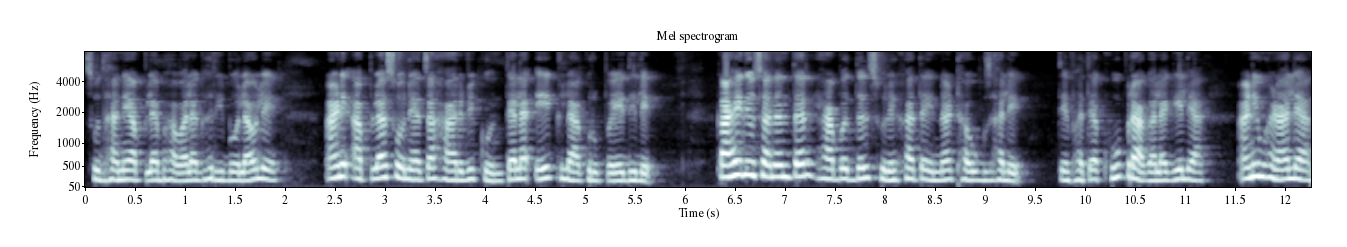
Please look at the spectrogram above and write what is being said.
सुधाने आपल्या भावाला घरी बोलावले. आणि आपला सोन्याचा हार विकून त्याला एक लाख रुपये दिले. काही दिवसानंतर ह्याबद्दल सुरेखाताईंना ठाऊक झाले. तेव्हा त्या खूप रागाला गेल्या आणि म्हणाल्या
